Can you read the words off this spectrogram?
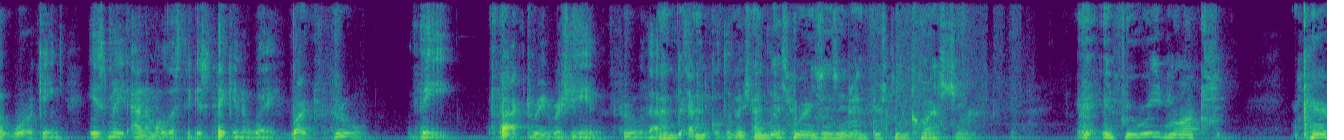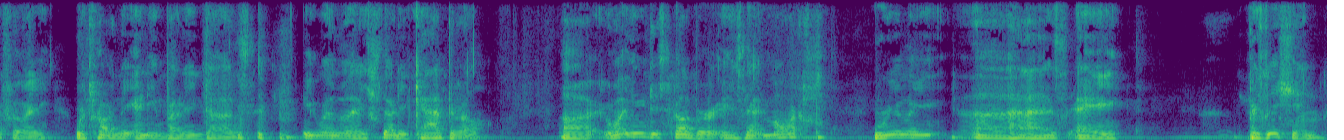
uh, working is made animalistic, is taken away Right. through the factory regime, through that and, technical and, division. and this raises an interesting question. If you read Marx carefully, which hardly anybody does, even though they study capital, uh, what you discover is that Marx really uh, has a position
